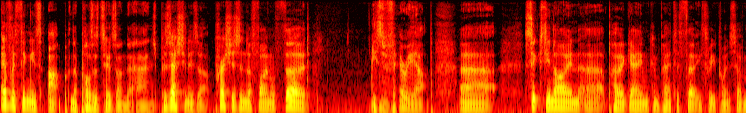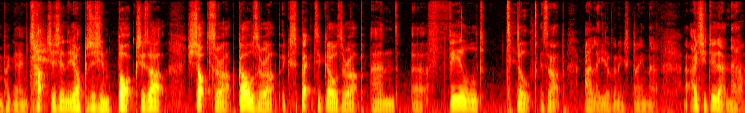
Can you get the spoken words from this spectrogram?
Everything is up, and the positives under Ange. Possession is up. Pressures in the final third is very up. Uh, 69 uh, per game compared to 33.7 per game. Touches in the opposition box is up. Shots are up. Goals are up. Expected goals are up. And uh, field tilt is up. Ali, you're going to explain that. Uh, actually, do that now.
